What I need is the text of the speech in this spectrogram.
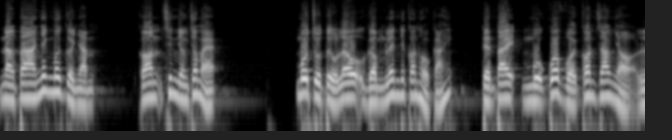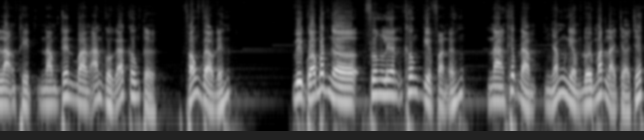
Nàng ta nhếch môi cười nhạt. Con xin nhường cho mẹ. mua chủ tiểu lâu gầm lên như con hổ cái. Tiện tay mụ qua vội con dao nhỏ lạng thịt nằm trên bàn ăn của gã công tử. Phóng vào đến. Vì quá bất ngờ, Phương Liên không kịp phản ứng. Nàng khiếp đảm nhắm nghiền đôi mắt lại chờ chết.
